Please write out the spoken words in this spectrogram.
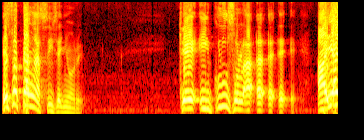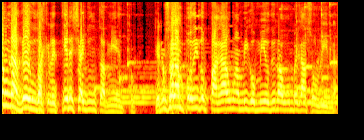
eso es tan así, señores, que incluso la, eh, eh, eh, hay una deuda que le tiene ese ayuntamiento, que no se la han podido pagar a un amigo mío de una bomba de gasolina.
